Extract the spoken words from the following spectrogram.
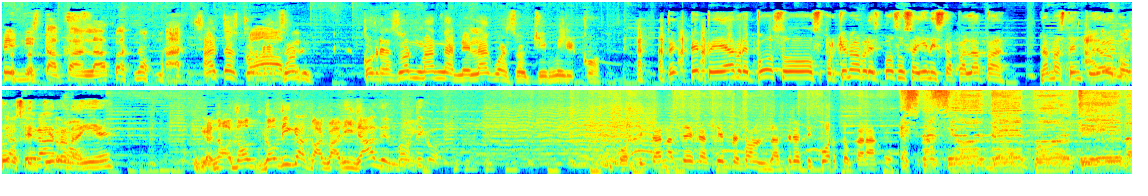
en Iztapalapa, no más. Ah, entonces con No, razón, con razón mandan el agua a Xochimilco. Pe- Pepe, abre pozos. ¿Por qué no abres pozos ahí en Iztapalapa? Nada más ten cuidado Habremos con todos los que entierran algo. ahí, ¿eh? No, no, no digas barbaridades, güey. Corticana, Texas, siempre son las tres y cuarto, carajo. Espacio Deportivo.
